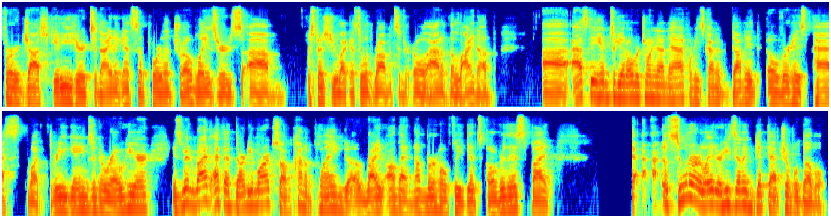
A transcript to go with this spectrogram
for Josh Giddey here tonight against the Portland Trailblazers. Um, especially like I said with Robinson Earl out of the lineup. Uh, asking him to get over 29 and a half when he's kind of done it over his past, what, three games in a row here. It's been right at that 30 mark. So I'm kind of playing uh, right on that number. Hopefully he gets over this. But uh, uh, sooner or later, he's going to get that triple double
